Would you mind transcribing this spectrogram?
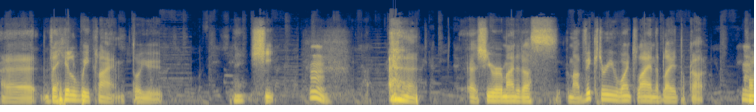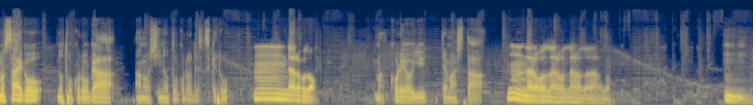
The Hill We Climb という、ね、詩。ー、うん。Uh, She reminded us, まあ、Victory won't lie in the blade とか、うんこの最後のところがあの詩のところですけど、うん、なるほど。まあ、これを言ってました。うん、なるほど、なるほど、なるほど、なるほど。うん、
